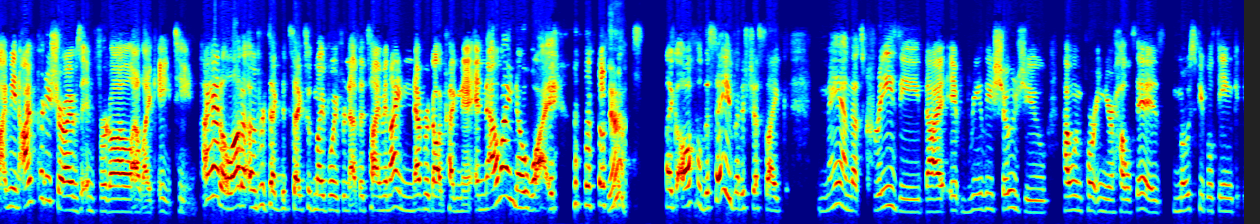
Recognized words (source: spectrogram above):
I mean, I'm pretty sure I was infertile at like 18. I had a lot of unprotected sex with my boyfriend at the time and I never got pregnant. And now I know why. yeah like awful to say, but it's just like, man, that's crazy that it really shows you how important your health is. Most people think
